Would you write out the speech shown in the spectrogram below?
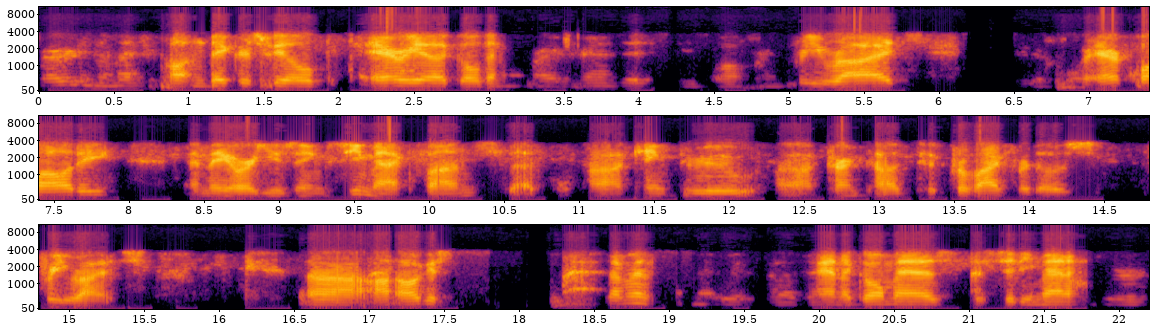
heard in the metropolitan Bakersfield area, Golden Transit is offering free rides for air quality, and they are using CMAQ funds that uh, came through uh, Kern COG to provide for those free rides. Uh, on August 7th, I met with uh, Diana Gomez, the city manager,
